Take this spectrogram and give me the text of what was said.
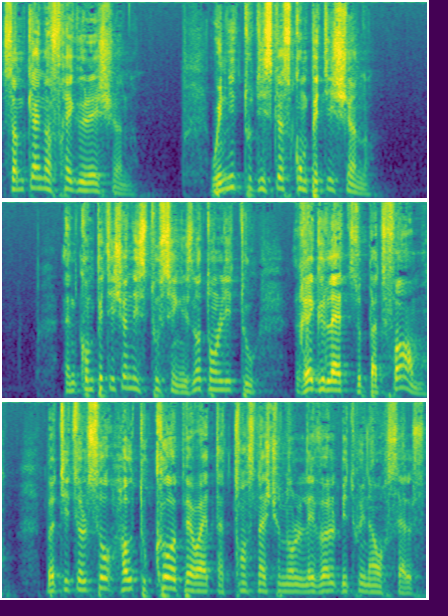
Some kind of regulation. We need to discuss competition. And competition is two things. It's not only to regulate the platform, but it's also how to cooperate at transnational level between ourselves,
